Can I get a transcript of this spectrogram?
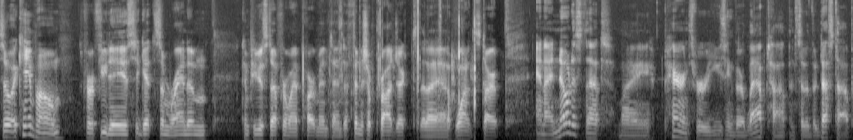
So I came home for a few days to get some random computer stuff for my apartment and to finish a project that I uh, wanted to start. And I noticed that my parents were using their laptop instead of their desktop.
